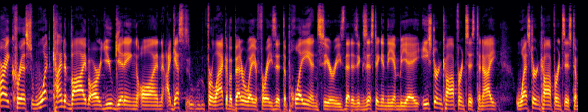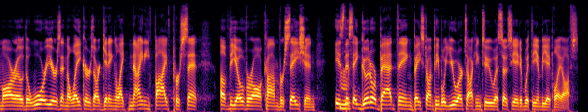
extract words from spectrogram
right, Chris, what kind of vibe are you getting on, I guess, for lack of a better way to phrase it, the play in series that is existing in the NBA? Eastern Conference is tonight, Western Conference is tomorrow. The Warriors and the Lakers are getting like 95% of the overall conversation. Is hmm. this a good or bad thing based on people you are talking to associated with the NBA playoffs?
